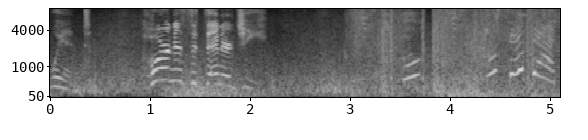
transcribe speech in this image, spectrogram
The wind. Harness its energy. Who? Who said that?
